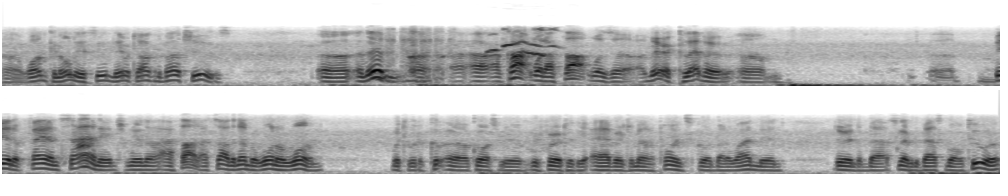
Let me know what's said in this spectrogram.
Uh, one can only assume they were talking about shoes. Uh, and then uh, I, I caught what I thought was a, a very clever um, uh, bit of fan signage when uh, I thought I saw the number 101, which would, of uh, of course, re- refer to the average amount of points scored by the wide men during the celebrity basketball tour.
